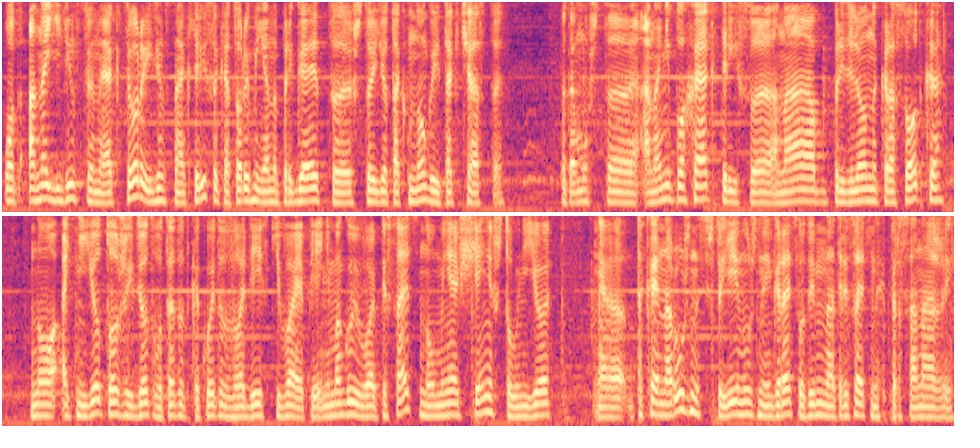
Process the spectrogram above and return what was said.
вот она единственная актер, единственная актриса, которая меня напрягает, э, что ее так много и так часто. Потому что она неплохая актриса, она определенно красотка, но от нее тоже идет вот этот какой-то злодейский вайп. Я не могу его описать, но у меня ощущение, что у нее э, такая наружность, что ей нужно играть вот именно отрицательных персонажей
